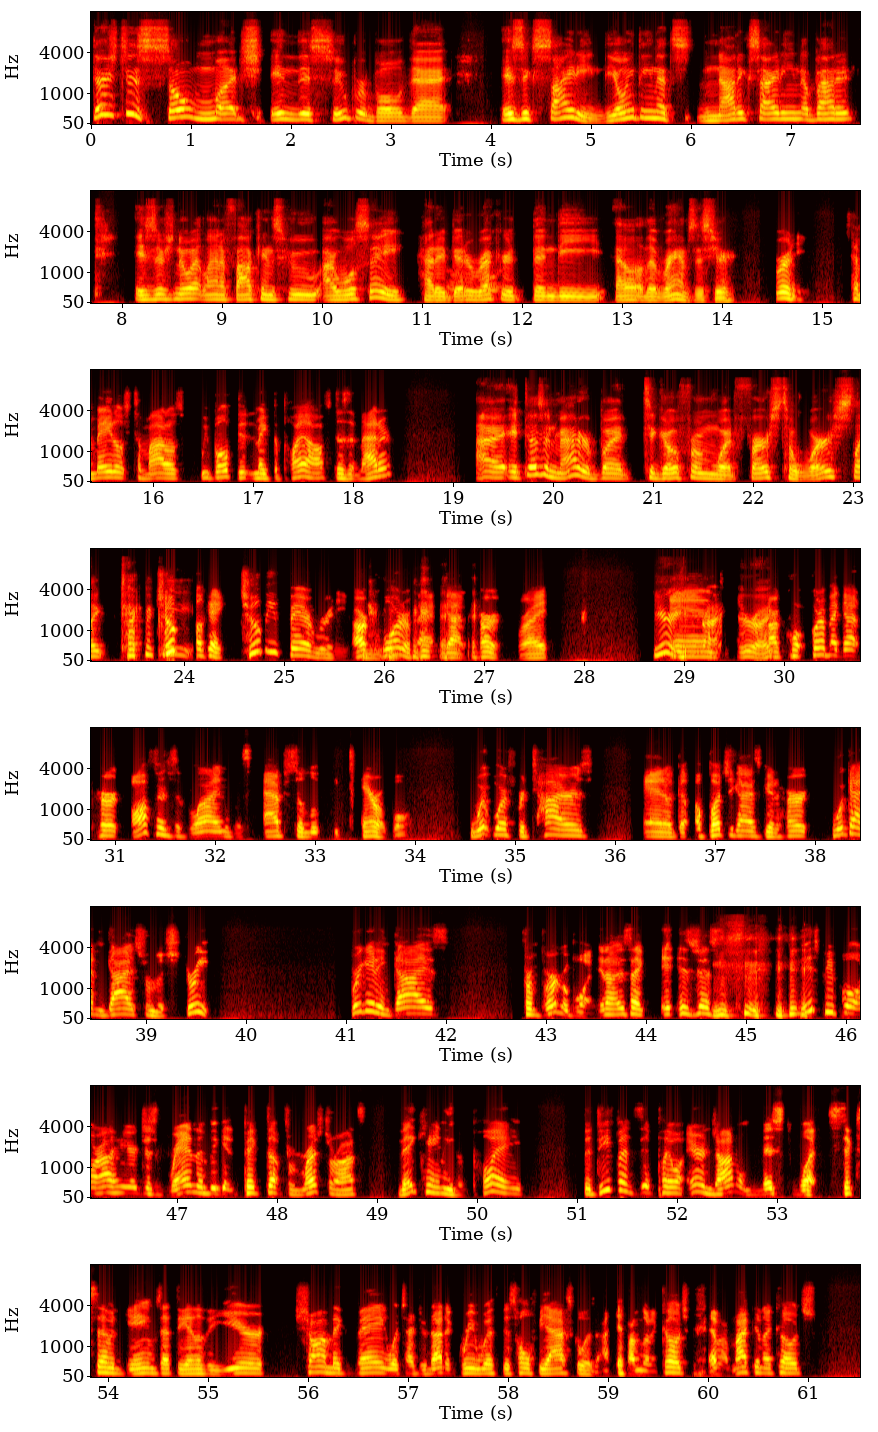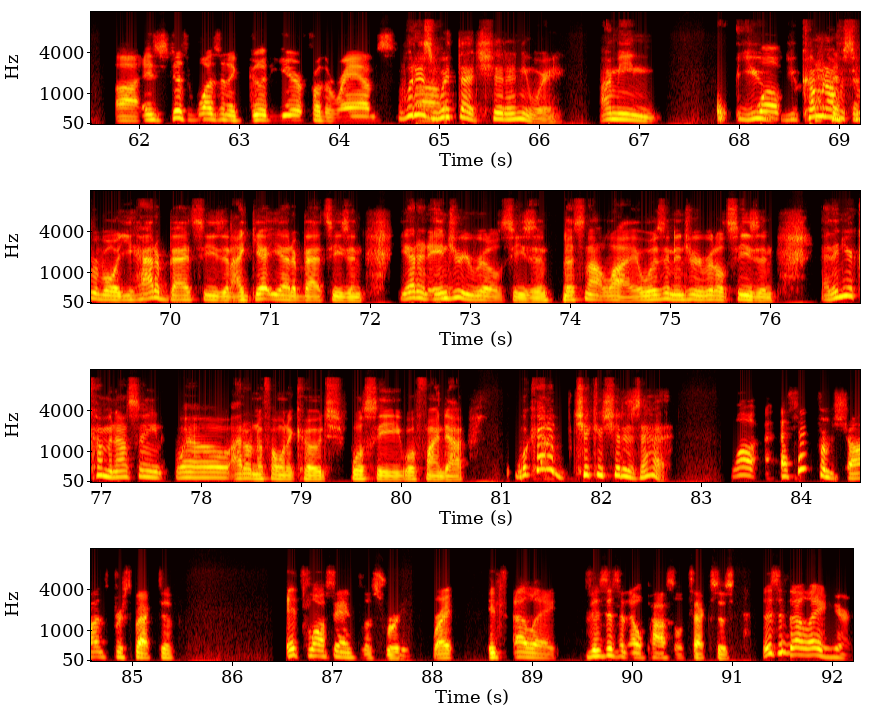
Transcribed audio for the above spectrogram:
There's just so much in this Super Bowl that is exciting. The only thing that's not exciting about it is there's no Atlanta Falcons who I will say had a better oh, record than the L, the Rams this year. Rudy, tomatoes, tomatoes. We both didn't make the playoffs. Does it matter? I it doesn't matter, but to go from what first to worst, like technically. To, okay, to be fair, Rudy, our quarterback got hurt, right? You're, you're right. You're right. Our quarterback got hurt. Offensive line was absolutely terrible. Whitworth retires, and a, a bunch of guys get hurt. We're getting guys from the street. We're getting guys from Burger Boy. You know, it's like it, it's just these people are out here just randomly getting picked up from restaurants they can't even play. The defense did play well. Aaron Donald missed what six, seven games at the end of the year. Sean McVay, which I do not agree with. This whole fiasco is if I'm going to coach, if I'm not going to coach. Uh, it just wasn't a good year for the Rams. What is uh, with that shit anyway? I mean, you well, you coming off a Super Bowl, you had a bad season. I get you had a bad season. You had an injury riddled season. Let's not lie. It was an injury riddled season. And then you're coming out saying, Well, I don't know if I want to coach. We'll see. We'll find out. What kind of chicken shit is that? Well, I think from Sean's perspective, it's Los Angeles, Rudy, right? It's LA. This isn't El Paso, Texas. This is LA here.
